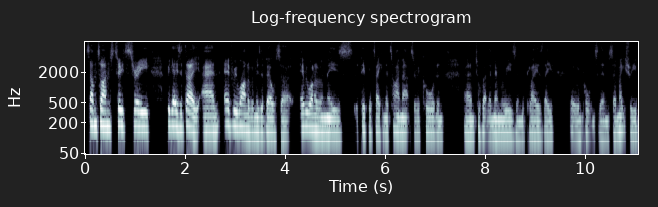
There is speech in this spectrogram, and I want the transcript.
sometimes two to three videos a day, and every one of them is a belter. Every one of them is people are taking the time out to record and um, talk about their memories and the players they that were important to them. So make sure you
